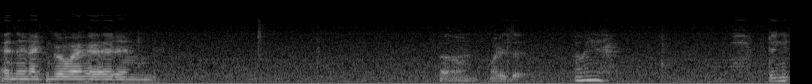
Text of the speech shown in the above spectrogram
And then I can go ahead and, um, what is it? Oh yeah. Oh, dang it.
